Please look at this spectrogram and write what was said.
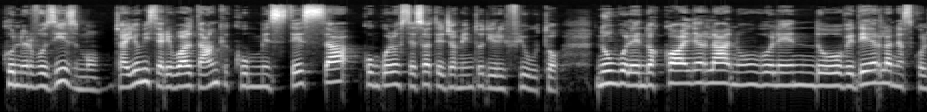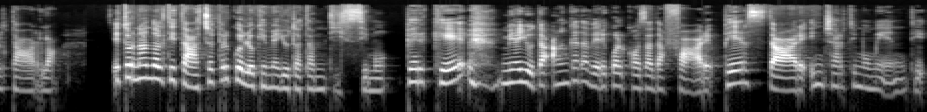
con nervosismo, cioè io mi sia rivolta anche con me stessa con quello stesso atteggiamento di rifiuto, non volendo accoglierla, non volendo vederla né ascoltarla. E tornando al titaccio, è per quello che mi aiuta tantissimo, perché mi aiuta anche ad avere qualcosa da fare, per stare in certi momenti.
